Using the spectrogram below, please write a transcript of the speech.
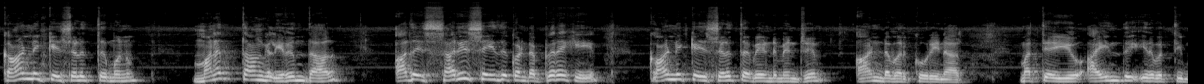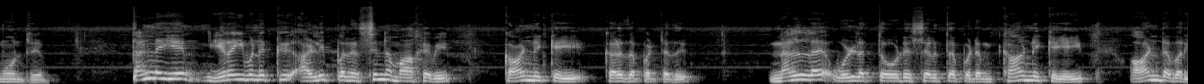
காணிக்கை செலுத்தும் மனத்தாங்கள் இருந்தால் அதை சரி செய்து கொண்ட பிறகு காணிக்கை செலுத்த வேண்டும் என்று ஆண்டவர் கூறினார். மத்தேயு ஐந்து இருபத்தி மூன்று. தன்னையே இறைவனுக்கு அளிப்பதன் சின்னமாகவே காணிக்கை கருதப்பட்டது. நல்ல உள்ளத்தோடு செலுத்தப்படும் காணிக்கையை ஆண்டவர்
